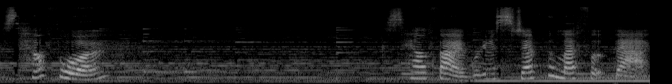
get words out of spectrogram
Exhale four. Exhale five. We're going to step the left foot back,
